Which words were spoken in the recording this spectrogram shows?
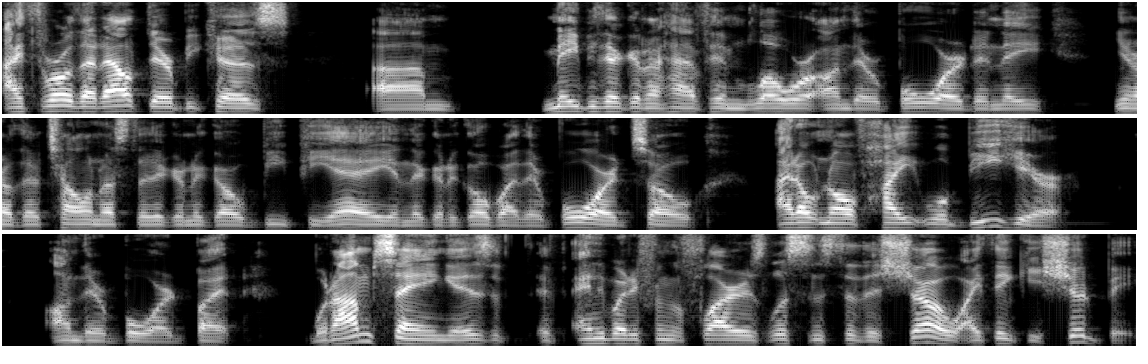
I throw that out there because um, maybe they're going to have him lower on their board and they you know they're telling us that they're going to go bpa and they're going to go by their board. So i don't know if heidt will be here on their board but what i'm saying is if, if anybody from the flyers listens to this show i think he should be.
